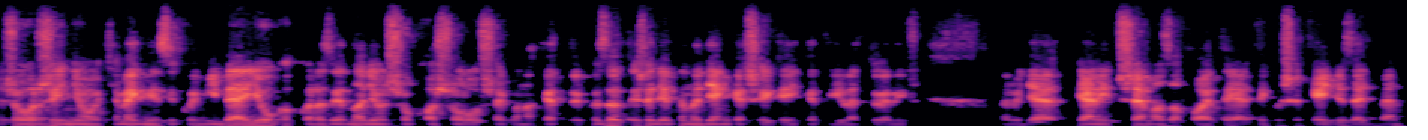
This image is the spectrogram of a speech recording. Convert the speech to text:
Zsorzsinyó, hogyha megnézzük, hogy miben jók, akkor azért nagyon sok hasonlóság van a kettő között, és egyébként a gyengeségeiket illetően is. Mert ugye Pjanic sem az a fajta játékos, aki egy az egyben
